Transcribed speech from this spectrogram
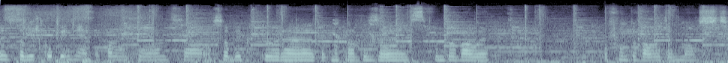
To jest tabliczka upamiętniająca osoby, które tak naprawdę sfundowały, ufundowały ten most.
